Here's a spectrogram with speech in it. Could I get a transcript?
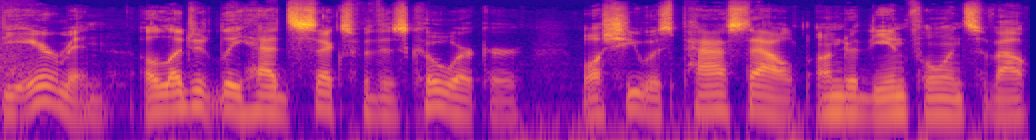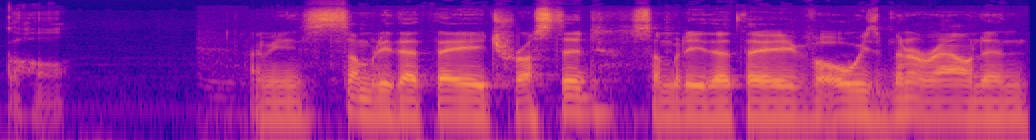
The airman allegedly had sex with his coworker while she was passed out under the influence of alcohol. I mean, somebody that they trusted, somebody that they've always been around, and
